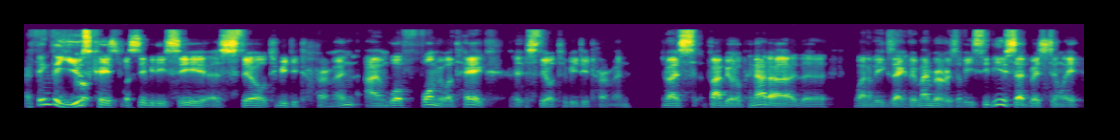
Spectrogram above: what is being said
I think the use case for CBDC is still to be determined, and what form it will take is still to be determined. You know, as Fabio Panetta, the one of the executive members of ECB, said recently,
